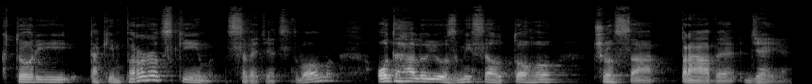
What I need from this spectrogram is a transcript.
ktorí takým prorockým svedectvom odhalujú zmysel toho, čo sa práve deje.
